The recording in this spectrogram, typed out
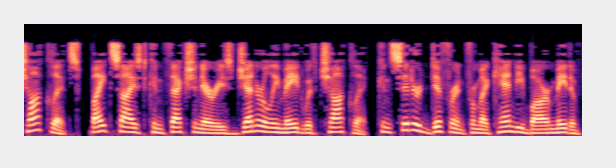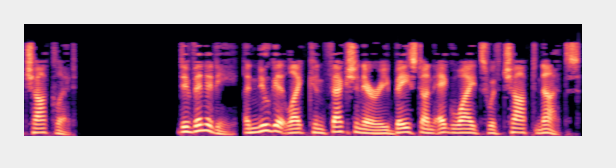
Chocolates, bite-sized confectionaries generally made with chocolate, considered different from a candy bar made of chocolate. Divinity, a nougat-like confectionery based on egg whites with chopped nuts.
